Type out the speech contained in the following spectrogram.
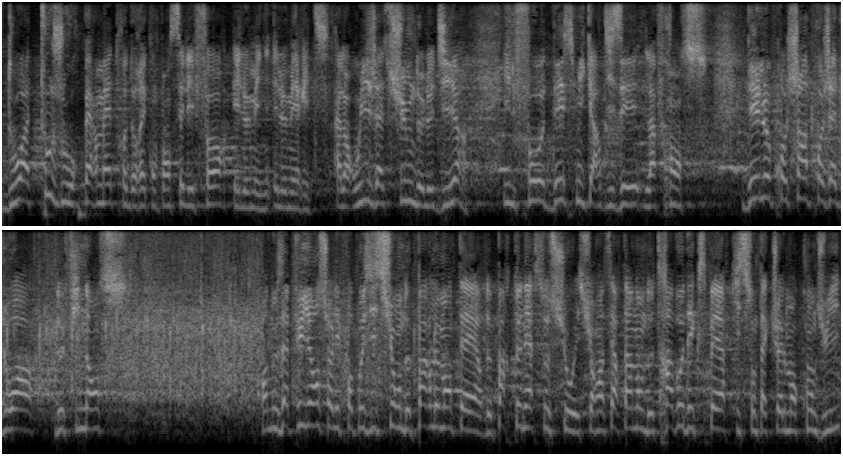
doit toujours permettre de récompenser l'effort et, et le, mérite. Alors oui, j'assume de le dire, il faut désmicardiser la France. Dès le prochain projet de loi de finances, en nous appuyant sur les propositions de parlementaires, de partenaires sociaux et sur un certain nombre de travaux d'experts qui sont actuellement conduits,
